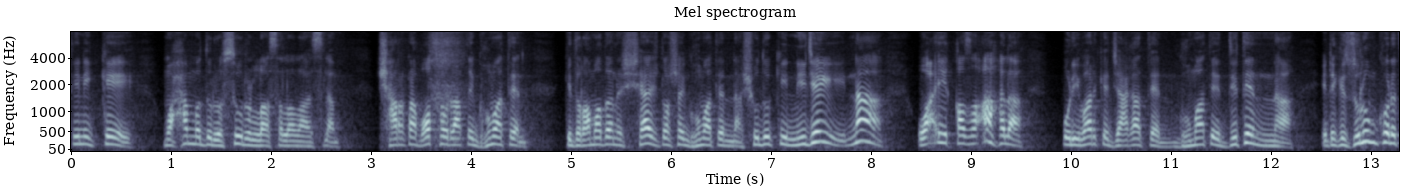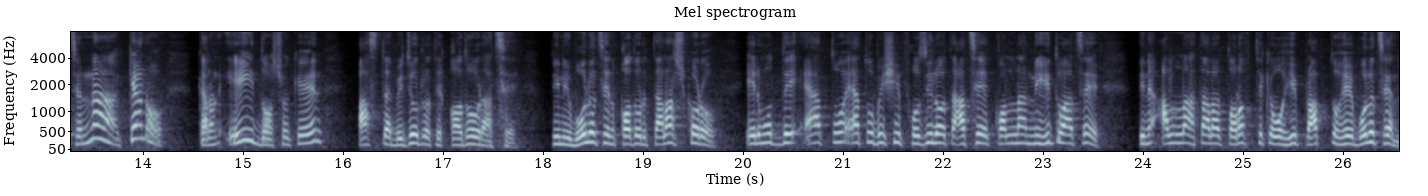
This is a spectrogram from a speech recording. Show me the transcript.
তিনি কে? মোহাম্মদুর রসুল্লাহ সাল্লাহ ইসলাম সারাটা বছর রাতে ঘুমাতেন। কিন্তু রমাদানের শেষ দশায় ঘুমাতেন না। শুধু কি নিজেই? না। ওয়াই কাজা আহলা, পরিবারকে জাগাতেন, ঘুমাতে দিতেন না। এটা কি জুলুম করেছেন? না। কেন? কারণ এই দশকের পাঁচটা বিজোর কদর আছে। তিনি বলেছেন, কদর তালাশ করো। এর মধ্যে এত এত বেশি ফজিলত আছে, কল্যাণ নিহিত আছে। তিনি আল্লাহ তালার তরফ থেকে ওহি প্রাপ্ত হয়ে বলেছেন।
